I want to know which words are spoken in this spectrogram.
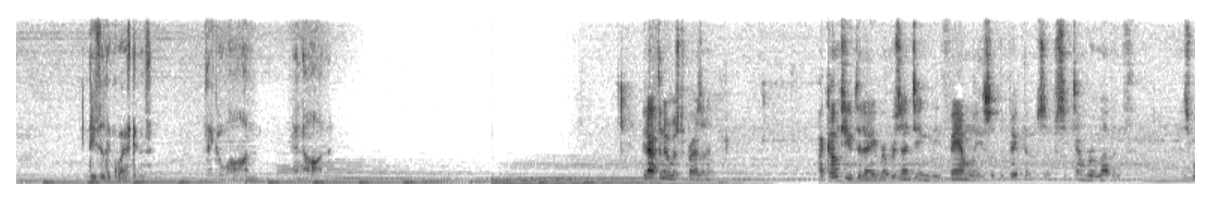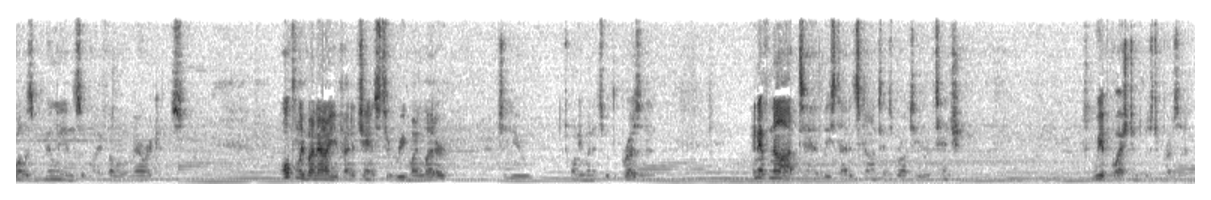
These are the questions. They go on and on. Good afternoon, Mr. President. I come to you today representing the families of the victims of September 11th, as well as millions of my fellow Americans. Hopefully by now you've had a chance to read my letter to you 20 Minutes with the President. And if not, at least had its contents brought to your attention. We have questions, Mr. President.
